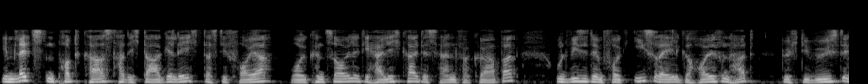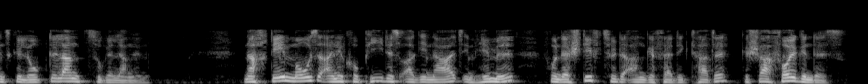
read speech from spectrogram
Im letzten Podcast hatte ich dargelegt, dass die Feuer-Wolkensäule die Herrlichkeit des Herrn verkörpert und wie sie dem Volk Israel geholfen hat, durch die Wüste ins gelobte Land zu gelangen. Nachdem Mose eine Kopie des Originals im Himmel von der Stiftshütte angefertigt hatte, geschah Folgendes.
